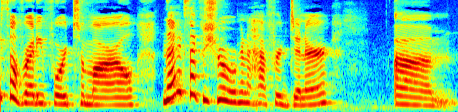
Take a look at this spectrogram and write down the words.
myself ready for tomorrow. I'm not exactly sure what we're gonna have for dinner. Um,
